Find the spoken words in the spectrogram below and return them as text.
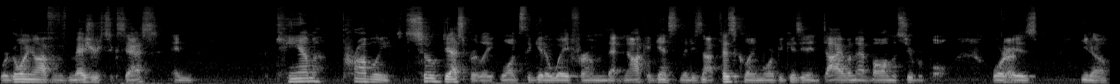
we're going off of measured success and Cam probably so desperately wants to get away from that knock against him that he's not physical anymore because he didn't dive on that ball in the Super Bowl or Right. his, you know,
